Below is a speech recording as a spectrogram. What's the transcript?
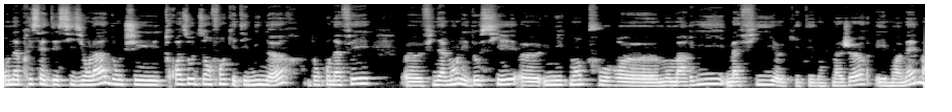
on a pris cette décision-là. Donc j'ai trois autres enfants qui étaient mineurs. Donc on a fait euh, finalement les dossiers euh, uniquement pour euh, mon mari, ma fille euh, qui était donc majeure et moi-même.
